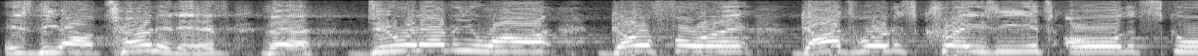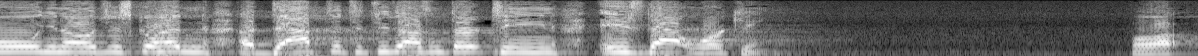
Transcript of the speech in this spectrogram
is the alternative, the do whatever you want, go for it. God's word is crazy, it's old, it's school, you know, just go ahead and adapt it to 2013. Is that working? Well,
